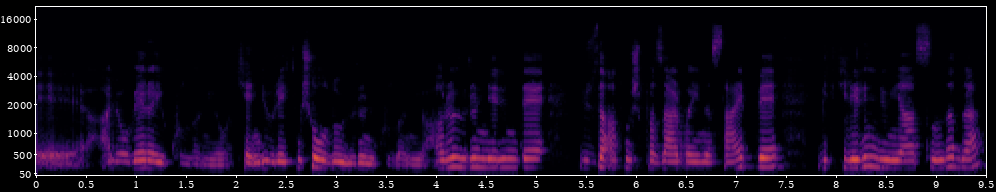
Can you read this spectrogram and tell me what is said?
e, aloe vera'yı kullanıyor. Kendi üretmiş olduğu ürünü kullanıyor. Ara ürünlerinde %60 pazar payına sahip ve bitkilerin dünyasında da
